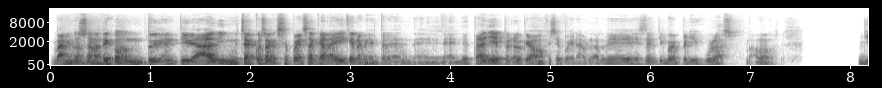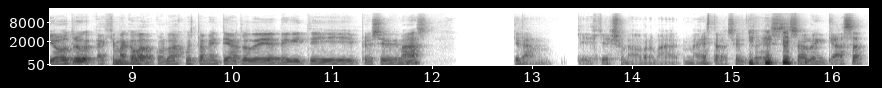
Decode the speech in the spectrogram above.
van en consonancia con tu identidad y muchas cosas que se pueden sacar ahí que no voy a entrar en, en- en detalle, pero que vamos, que se pueden hablar de este tipo de películas. Vamos. Yo otro, es que me acabo de acordar justamente a otro de, de Guilty Pleasure y demás, que, tan, que, es que es una obra ma- maestra, lo siento, es solo en casa.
